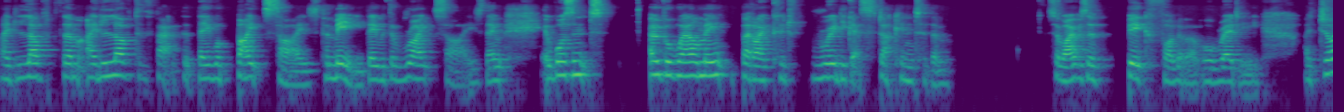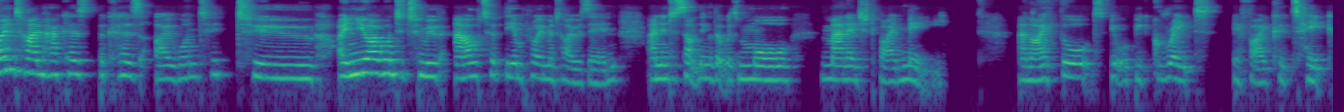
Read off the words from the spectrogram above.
I loved them. I loved the fact that they were bite size for me. They were the right size. They, it wasn't overwhelming, but I could really get stuck into them. So I was a big follower already. I joined Time Hackers because I wanted to, I knew I wanted to move out of the employment I was in and into something that was more managed by me. And I thought it would be great if I could take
